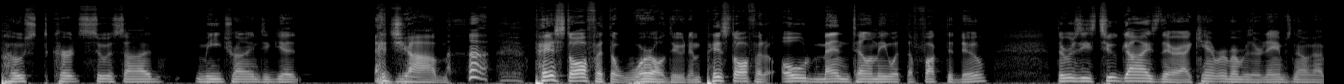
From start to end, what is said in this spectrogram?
post Kurt's suicide, me trying to get a job. pissed off at the world, dude, and pissed off at old men telling me what the fuck to do. There was these two guys there. I can't remember their names now. I,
